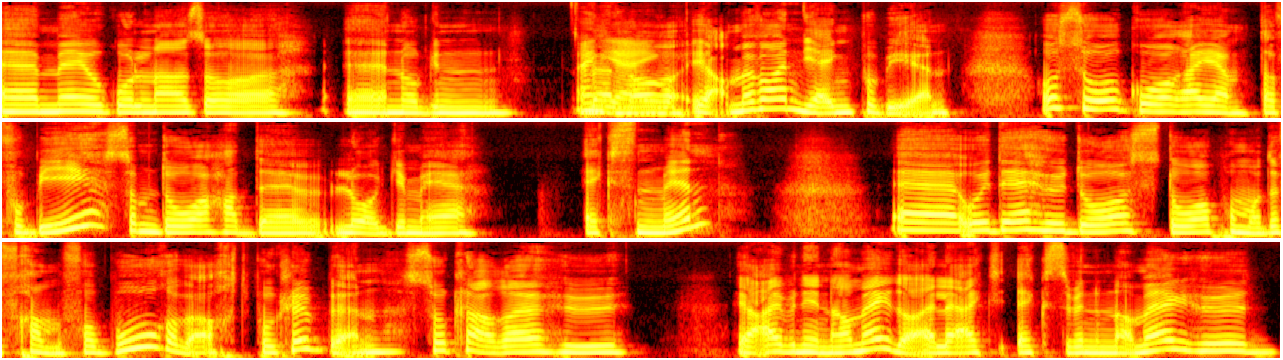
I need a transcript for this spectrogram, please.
Eh, vi og Golnas og eh, noen En venner. gjeng. Ja, vi var en gjeng på byen. Og så går ei jente forbi, som da hadde ligget med eksen min. Eh, og idet hun da står på en måte framfor bordet vårt på klubben, så klarer hun ja, Ei venninne av meg, da, eller eks- eksvenninne av meg, hun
